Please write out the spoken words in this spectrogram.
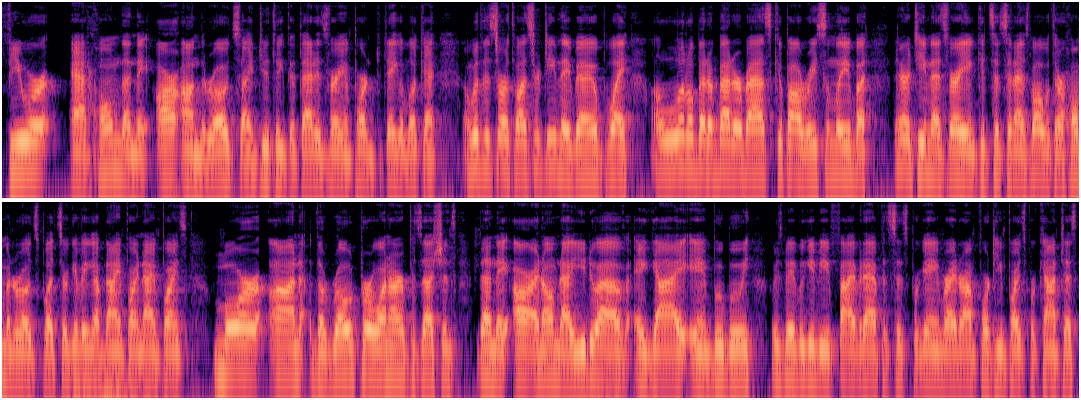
fewer at home than they are on the road. So I do think that that is very important to take a look at. And with this Northwestern team, they've been able to play a little bit of better basketball recently, but they're a team that's very inconsistent as well with their home and road splits. They're giving up 9.9 points more on the road per 100 possessions than they are at home. Now, you do have a guy in Boo Buie who's able to give you five and a half assists per game, right around 14 points per contest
